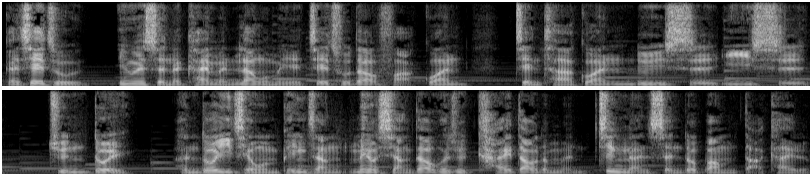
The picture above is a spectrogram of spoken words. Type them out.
感谢主，因为神的开门，让我们也接触到法官、检察官、律师、医师、军队，很多以前我们平常没有想到会去开到的门，竟然神都帮我们打开了。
